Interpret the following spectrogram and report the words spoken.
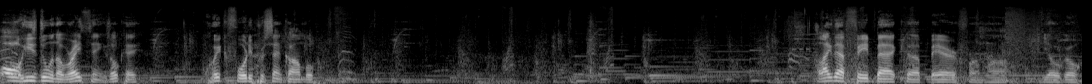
Oh, he's doing the right things. Okay. Quick 40% combo. I like that fade back uh, bear from uh, Yogo.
